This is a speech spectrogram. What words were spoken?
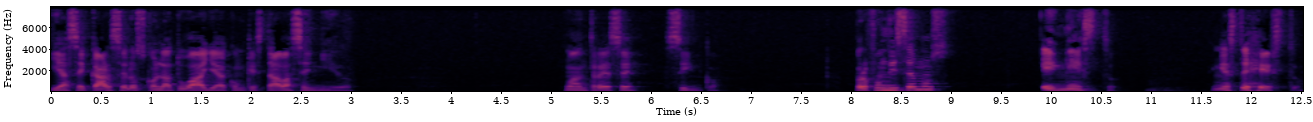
y a secárselos con la toalla con que estaba ceñido. Juan 13, 5. Profundicemos en esto, en este gesto.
